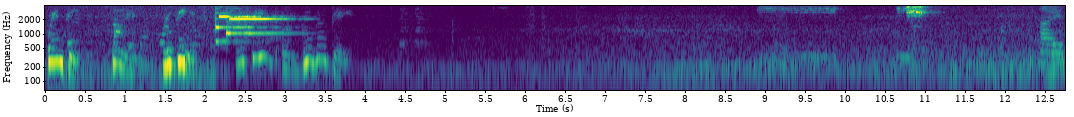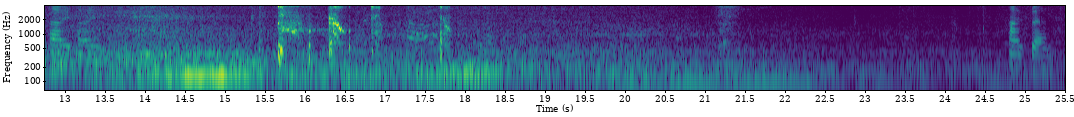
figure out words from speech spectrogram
Twenty-five rupees. Received on Google Pay. Hi hi hi hi friends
